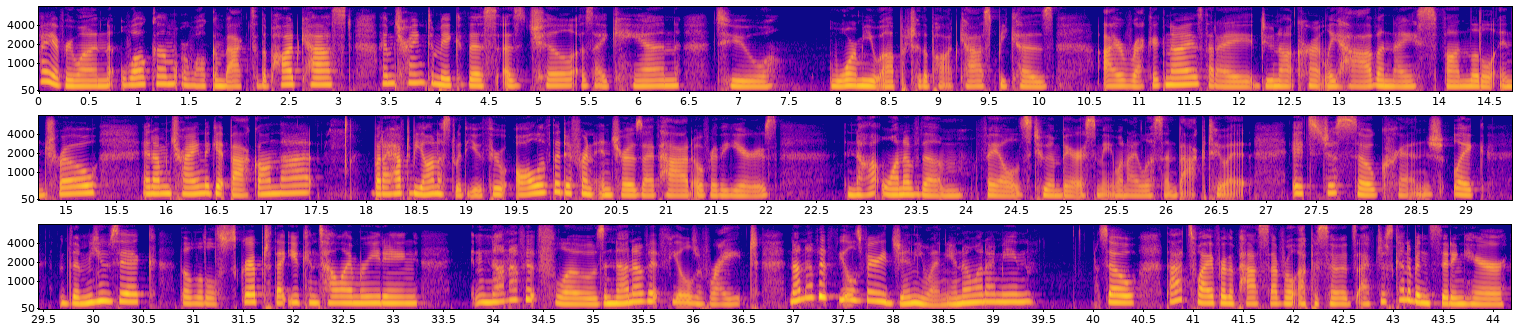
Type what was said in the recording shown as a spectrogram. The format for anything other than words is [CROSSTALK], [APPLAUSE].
Hi, everyone. Welcome or welcome back to the podcast. I'm trying to make this as chill as I can to warm you up to the podcast because I recognize that I do not currently have a nice, fun little intro, and I'm trying to get back on that. But I have to be honest with you, through all of the different intros I've had over the years, not one of them fails to embarrass me when I listen back to it. It's just so cringe. Like, the music, the little script that you can tell I'm reading, none of it flows, none of it feels right, none of it feels very genuine. You know what I mean? So that's why for the past several episodes, I've just kind of been sitting here,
